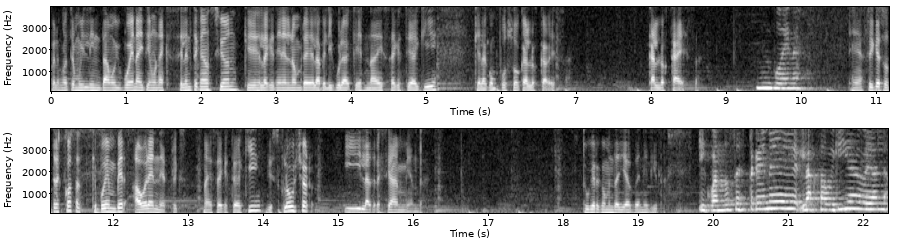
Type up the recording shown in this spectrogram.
Pero la encontré muy linda, muy buena y tiene una excelente canción que es la que tiene el nombre de la película que es Nadie sabe que estoy aquí, que la compuso Carlos Cabeza. Carlos Caesa. Mm, Buena. Eh, así que son tres cosas que pueden ver ahora en Netflix. Nadie sabe que estoy aquí, Disclosure y la treceava enmienda. ¿Tú qué recomendarías, Danielita? Y cuando se estrene La Jauría, vean La,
